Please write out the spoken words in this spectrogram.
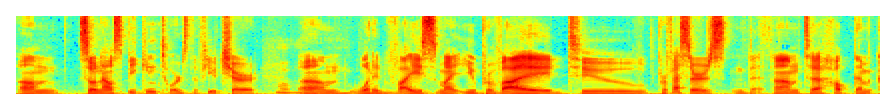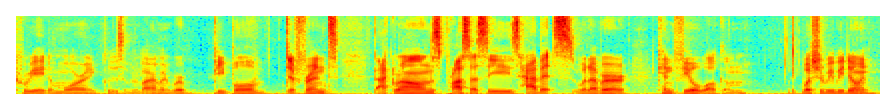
Um, so now, speaking towards the future, mm-hmm. um, what advice might you provide to professors um, to help them create a more inclusive environment where people of different backgrounds, processes, habits, whatever, can feel welcome? Like, what should we be doing?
